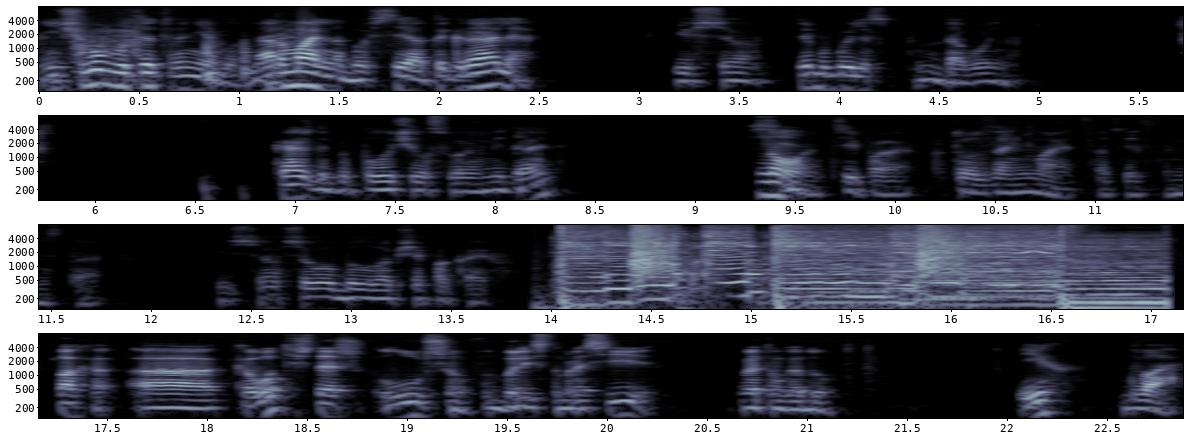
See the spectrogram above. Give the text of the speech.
ничего бы вот этого не было. Нормально бы все отыграли, и все. Все бы были сп- довольны. Каждый бы получил свою медаль. Все. Ну, типа, кто занимает, соответственно, места. И все, все бы было вообще по кайфу. Паха, а кого ты считаешь лучшим футболистом России в этом году? Их два.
